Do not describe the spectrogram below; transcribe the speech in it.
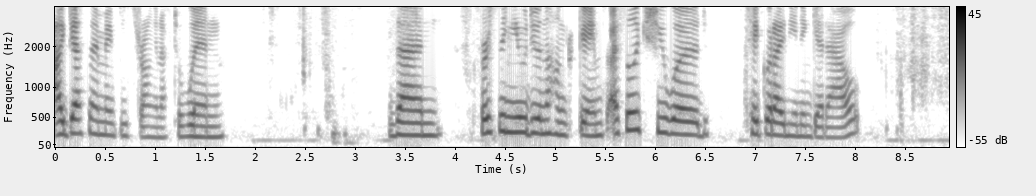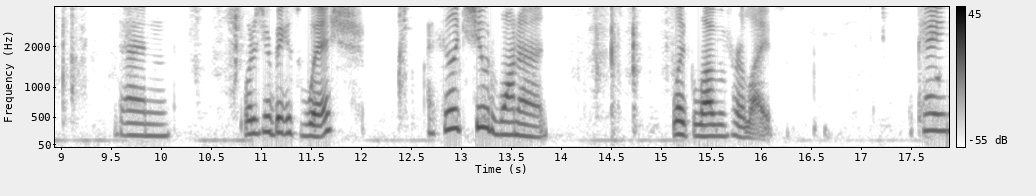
I guess I might be strong enough to win. then first thing you would do in the Hunger Games, I feel like she would take what I need and get out. Then, what is your biggest wish? I feel like she would want to, like, love of her life. Okay,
